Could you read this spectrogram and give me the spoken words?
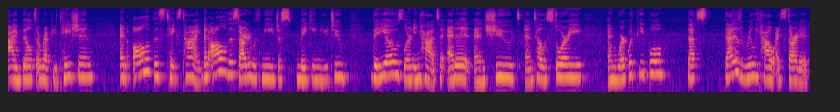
I built a reputation, and all of this takes time. And all of this started with me just making YouTube videos, learning how to edit and shoot and tell a story and work with people. That's that is really how I started.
